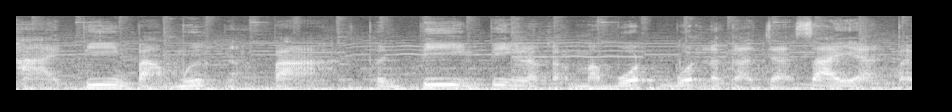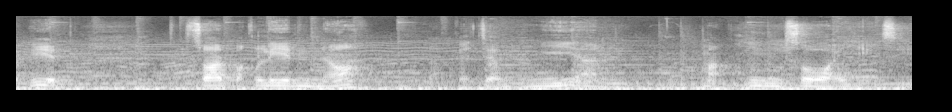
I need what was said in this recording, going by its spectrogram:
ขายปิ้งปลาหมึกนะปลาเพิ่นปิ้งปิ้งแล้วก็มาบดบดแล้วก็จะใส่อันประเภทซอสบักเลนเนาะแล้วก็จะมีอันหมักฮูซอยอย่างสิ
